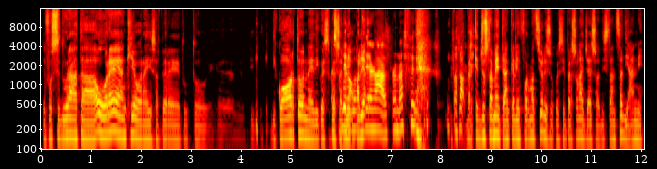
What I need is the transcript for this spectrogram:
eh, fosse durata ore, anche io vorrei sapere tutto eh, di, di, Quarton e di queste persone. No, parliamo... altro, no? no, perché giustamente anche le informazioni su questi personaggi adesso a distanza di anni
